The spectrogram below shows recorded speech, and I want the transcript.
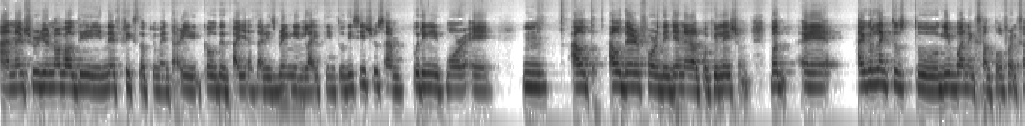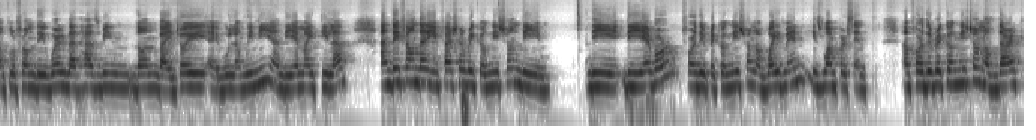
And I'm sure you know about the Netflix documentary "Coded Bias" that is bringing mm-hmm. light into these issues and putting it more uh, out out there for the general population. But uh, I would like to, to give one example, for example, from the work that has been done by Joy uh, Buolamwini and the MIT lab. And they found that in facial recognition, the the, the error for the recognition of white men is 1%. And for the recognition of dark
